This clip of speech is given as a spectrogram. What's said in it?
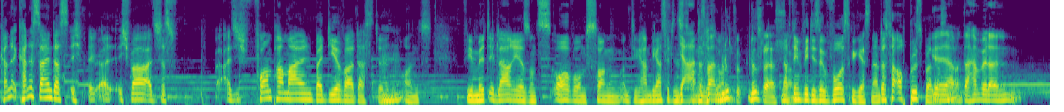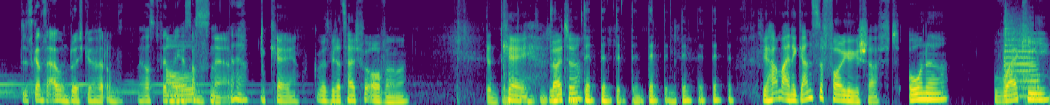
Kann, kann es sein, dass ich, äh, ich war, als ich das als ich vor ein paar Malen bei dir war, Dustin, mhm. und wir mit Ilaria so ein Ohrwurm-Song und die haben die ganze Zeit diesen ja, Song das war ein Blues, Blues Brothers. Song. Nachdem wir diese Wurst gegessen haben. Das war auch Blues Brothers. Ja, ja, ne? und da haben wir dann das ganze Album durchgehört, um herauszufinden, oh, welcher Song snap. Ja, ja. Okay, wird wieder Zeit für Ohrwürmer. Okay, Leute, wir haben eine ganze Folge geschafft, ohne wacky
